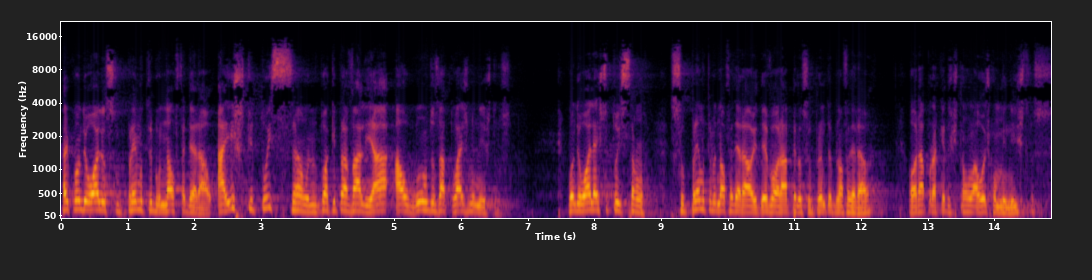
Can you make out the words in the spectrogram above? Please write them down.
Aí quando eu olho o Supremo Tribunal Federal, a instituição, eu não estou aqui para avaliar algum dos atuais ministros. Quando eu olho a instituição, Supremo Tribunal Federal, e devo orar pelo Supremo Tribunal Federal, orar por aqueles que estão lá hoje como ministros.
